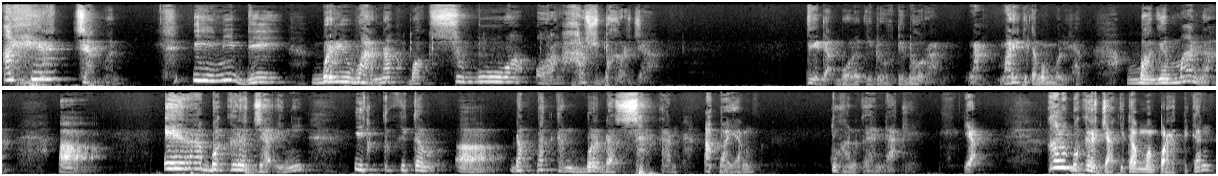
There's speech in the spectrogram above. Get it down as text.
akhir zaman ini diberi warna bahwa semua orang harus bekerja. Tidak boleh tidur-tiduran. Nah, mari kita mau melihat bagaimana uh, era bekerja ini itu kita uh, dapatkan berdasarkan apa yang Tuhan kehendaki. Ya, kalau bekerja kita memperhatikan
